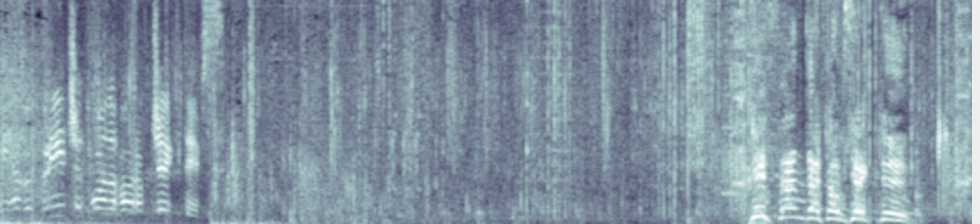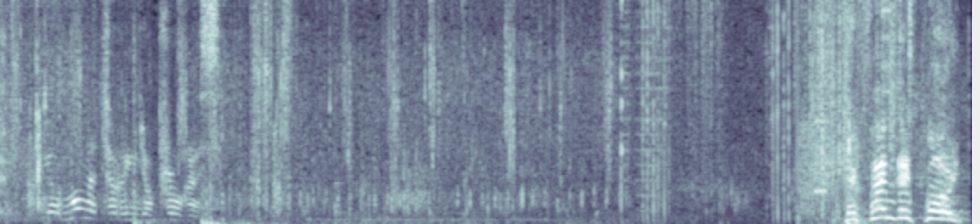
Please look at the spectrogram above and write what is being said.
We have a breach at one of our objectives. Defend that objective! You're monitoring your progress. Defend this point!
